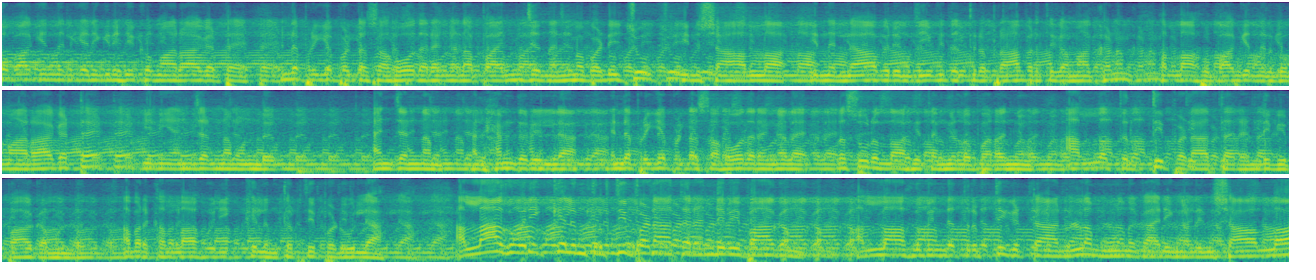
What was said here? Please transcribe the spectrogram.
ഭാഗ്യം നൽകി അനുഗ്രഹിക്കുമാറാകട്ടെ. എന്റെ പ്രിയപ്പെട്ട സഹോദരങ്ങൾ അപ്പൊ അഞ്ച് നന്മ പഠിച്ചു. ഇൻഷാ അള്ളാ ഇന്ന് എല്ലാവരും ജീവിതത്തിൽ പ്രാവർത്തികമാക്കണം. അള്ളാഹു ഭാഗ്യം നൽകുമാറാകട്ടെ. ഇനി അഞ്ചെണ്ണമുണ്ട്. അഞ്ചെണ്ണം. അലഹമില്ല എന്റെ പ്രിയപ്പെട്ട സഹോദരങ്ങളെ റസൂലുള്ളാഹി തങ്ങൾ പറഞ്ഞു അല്ല തൃപ്തിപ്പെടാത്ത രണ്ട് വിഭാഗമുണ്ട്. അവർക്ക് അള്ളാഹു ഒരിക്കലും തൃപ്തിപ്പെടൂല. അള്ളാഹു ഒരിക്കലും തൃപ്തിപ്പെടാത്ത രണ്ട് വിഭാഗം. അള്ളാഹുവിന്റെ തൃപ്തി കിട്ടാനുള്ള മൂന്ന് കാര്യങ്ങൾ ഇൻഷാ അള്ളാ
